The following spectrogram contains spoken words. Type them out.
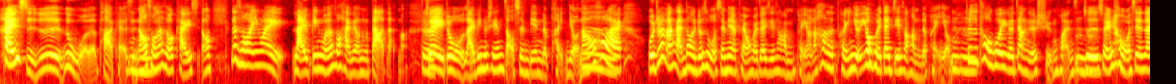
开始就是录我的 podcast，、嗯、然后从那时候开始，然后那时候因为来宾，我那时候还没有那么大胆嘛，所以就来宾就先找身边的朋友，然后后来。我觉得蛮感动的，就是我身边的朋友会再介绍他们朋友，然后他们的朋友又会再介绍他们的朋友，嗯、就是透过一个这样子的循环，嗯、就是所以让我现在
